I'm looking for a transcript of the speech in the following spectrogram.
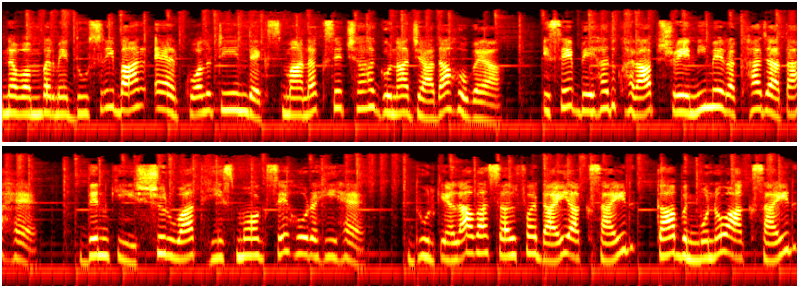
नवंबर में दूसरी बार एयर क्वालिटी इंडेक्स मानक से छह गुना ज़्यादा हो गया। इसे बेहद खराब श्रेणी में रखा जाता है। दिन की शुरुआत ही स्मॉग से हो रही है। धूल के अलावा sulphur dioxide carbon monoxide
